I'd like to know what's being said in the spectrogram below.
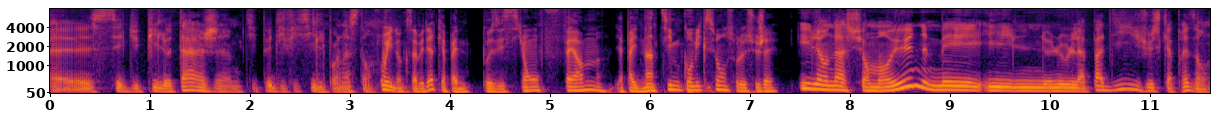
Euh, c'est du pilotage un petit peu difficile pour l'instant. Oui, donc ça veut dire qu'il n'y a pas une position ferme, il n'y a pas une intime conviction sur le sujet? Il en a sûrement une, mais il ne l'a pas dit jusqu'à présent.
